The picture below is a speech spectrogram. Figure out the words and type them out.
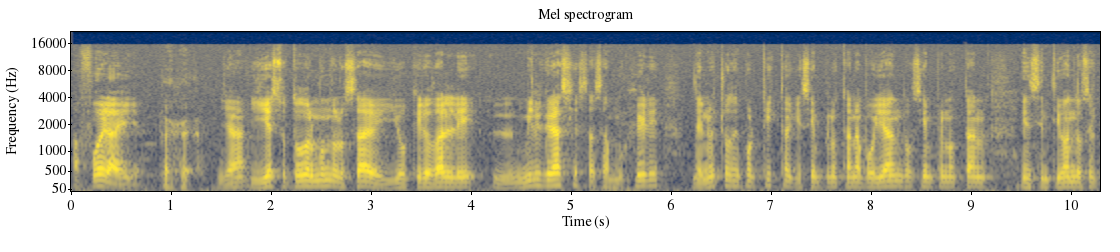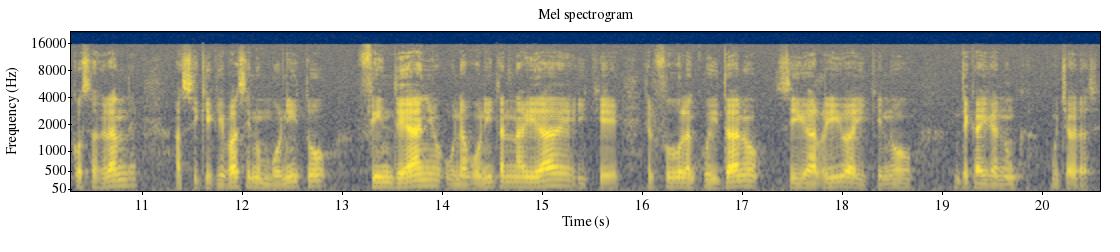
afuera de ella. ¿Ya? Y eso todo el mundo lo sabe y yo quiero darle mil gracias a esas mujeres de nuestros deportistas que siempre nos están apoyando, siempre nos están incentivando a hacer cosas grandes, así que que pasen un bonito fin de año, unas bonitas navidades y que el fútbol ancuditano siga arriba y que no decaiga nunca. Muchas gracias.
